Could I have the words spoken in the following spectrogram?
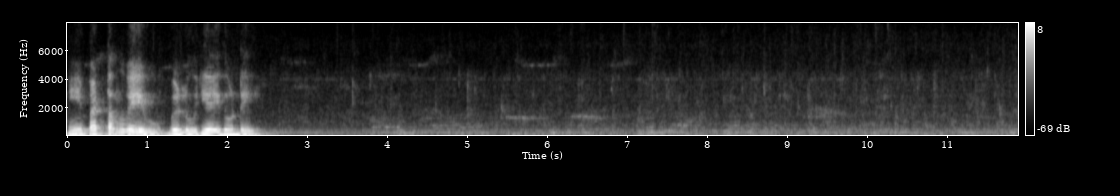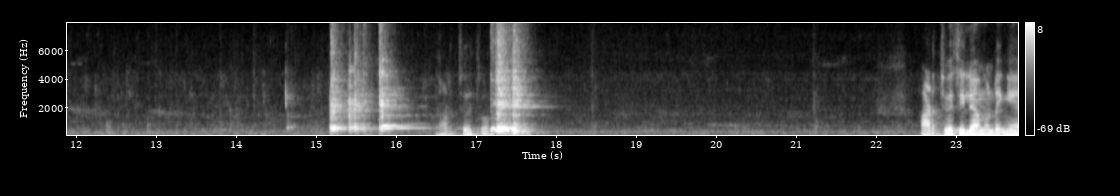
മീൻ പെട്ടെന്ന് വേവും. വെള്ളൂരി ആയതുകൊണ്ടേ. അടച്ചു വെച്ചോളൂ അടച്ചു വെച്ചില്ല എന്നുണ്ടെങ്കിൽ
